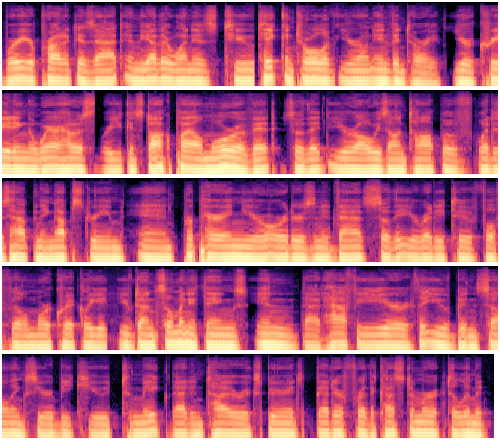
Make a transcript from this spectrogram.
where your product is at. And the other one is to take control of your own inventory. You're creating a warehouse where you can stockpile more of it so that you're always on top of what is happening upstream and preparing your orders in advance so that you're ready to fulfill more quickly. You've done so many things in that half a year that you've been selling SearBQ to make that entire experience better for the customer, to limit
